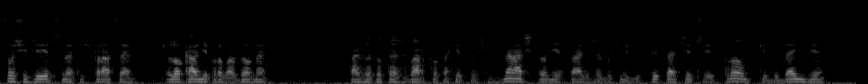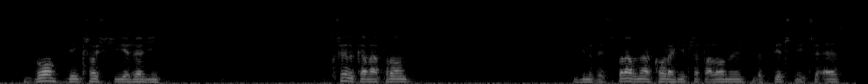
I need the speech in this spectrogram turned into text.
co się dzieje, czy są jakieś prace lokalnie prowadzone. Także to też warto takie coś znać. To nie jest tak, że musimy gdzieś pytać się, czy jest prąd, kiedy będzie, bo w większości, jeżeli skrzynka na prąd, widzimy, że jest sprawna, korek nieprzepalony, bezpiecznik czy S,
